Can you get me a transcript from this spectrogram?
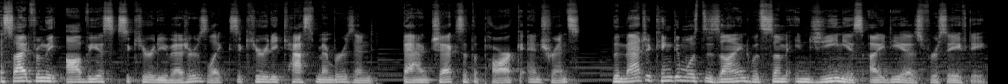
Aside from the obvious security measures like security cast members and bag checks at the park entrance, the Magic Kingdom was designed with some ingenious ideas for safety.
